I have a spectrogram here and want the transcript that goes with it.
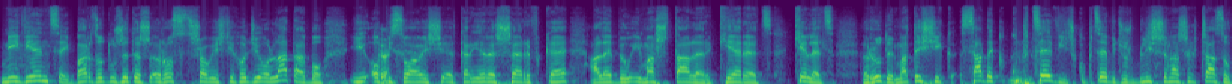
mniej więcej, bardzo duży też rozstrzał, jeśli chodzi o lata, bo i tak. opisałeś tak. karierę Szerwkę, ale był i Masztaler, Kierec, Kielec, Rudy, Matysik, Sadek, mhm. Kupcewicz, Kupcewicz już bliższy naszych czasów.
